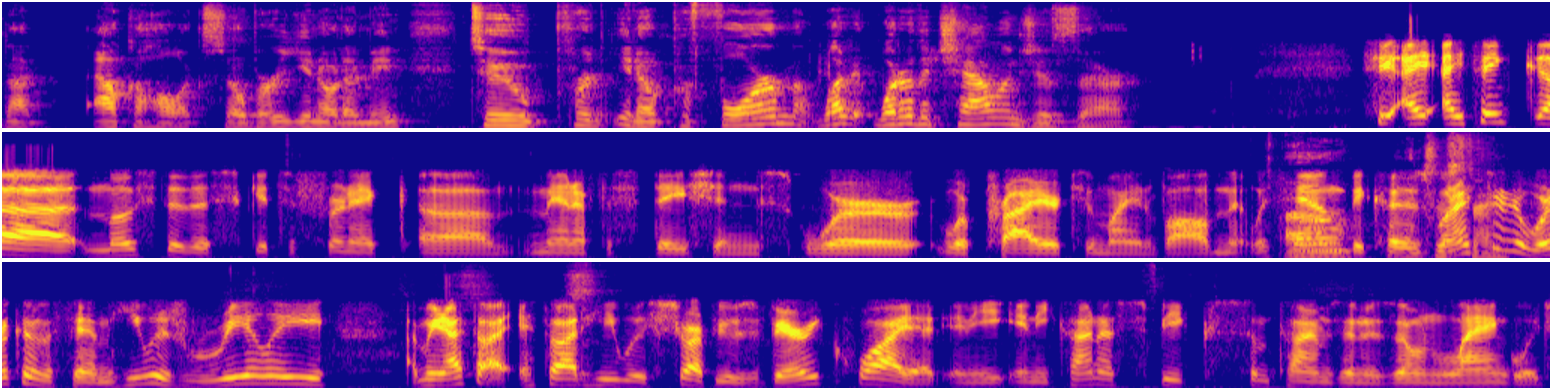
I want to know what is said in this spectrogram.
not alcoholic sober, you know what I mean, to you know perform? What what are the challenges there? See, I, I think uh, most of the schizophrenic um manifestations were were prior to my involvement with him Oh, because when I started working with him, he was really. I mean, I thought I thought he was sharp. He was very quiet, and he and he kind of speaks sometimes in his own language.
